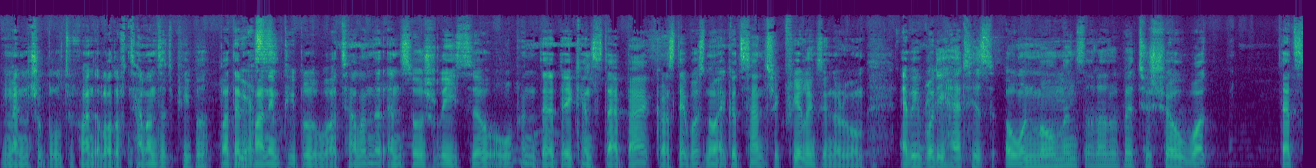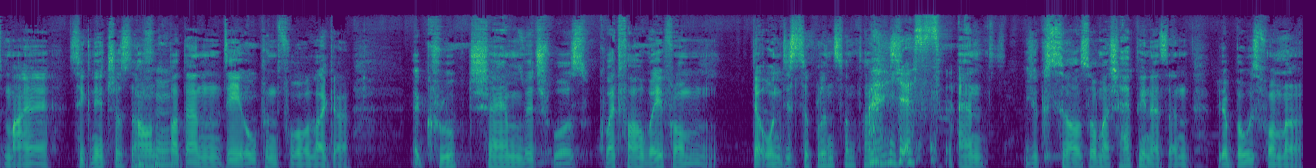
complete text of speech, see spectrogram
manageable to find a lot of talented people, but then yes. finding people who are talented and socially so open that they can step back because there was no egocentric feelings in the room. Everybody had his own moments a little bit to show what that's my signature sound, mm-hmm. but then they opened for like a, a group jam, which was quite far away from their own discipline sometimes. yes. And you saw so much happiness and we are both from a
